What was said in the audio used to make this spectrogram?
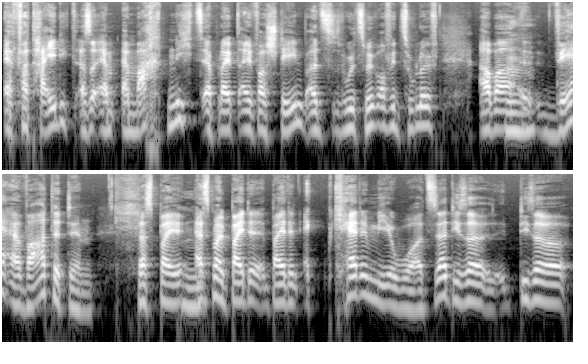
er verteidigt, also er, er macht nichts, er bleibt einfach stehen, als Will Smith auf ihn zuläuft. Aber mhm. äh, wer erwartet denn, dass bei, mhm. erstmal bei, de, bei den Academy Awards, ja, dieser, dieser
